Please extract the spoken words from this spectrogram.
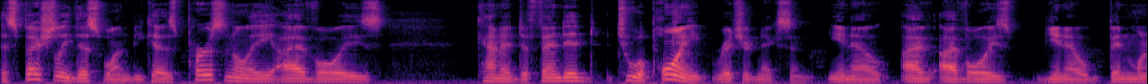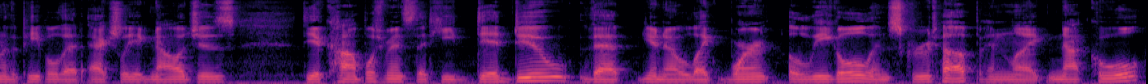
especially this one because personally, I've always kind of defended to a point Richard Nixon. You know, I've I've always you know been one of the people that actually acknowledges the accomplishments that he did do that you know like weren't illegal and screwed up and like not cool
